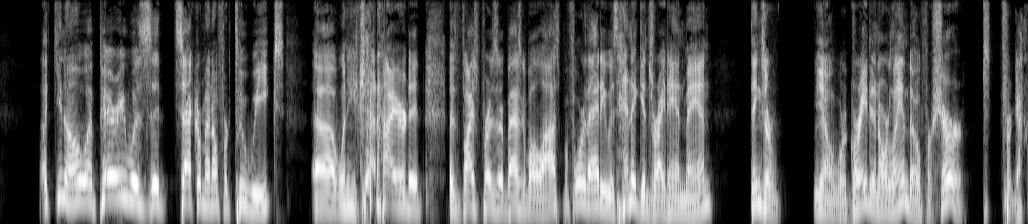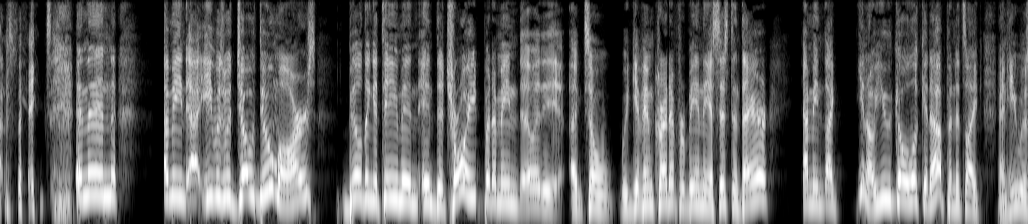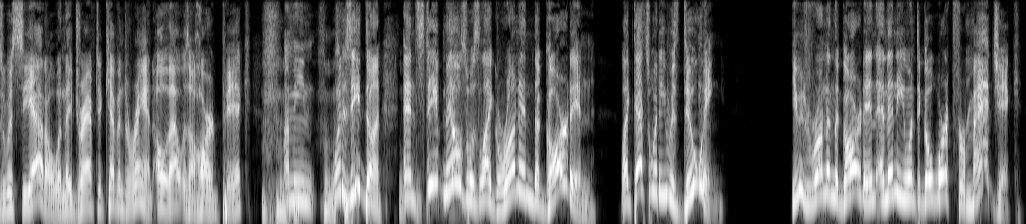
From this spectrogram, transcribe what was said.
Like you know, uh, Perry was at Sacramento for two weeks uh, when he got hired at, as vice president of basketball ops. Before that, he was Hennigan's right hand man. Things are you know were great in Orlando for sure. For God's sakes, and then I mean uh, he was with Joe Dumars building a team in in Detroit. But I mean, uh, uh, so we give him credit for being the assistant there. I mean, like you know, you go look it up, and it's like, and he was with Seattle when they drafted Kevin Durant. Oh, that was a hard pick. I mean, what has he done? And Steve Mills was like running the garden, like that's what he was doing. He was running the garden, and then he went to go work for Magic,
